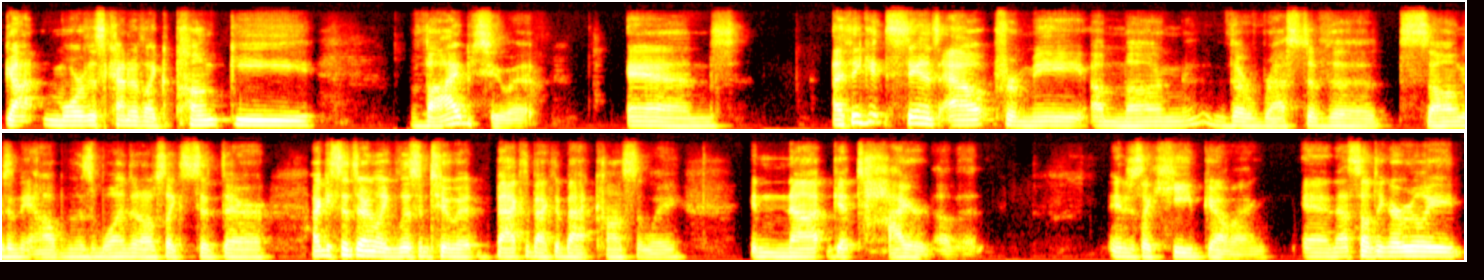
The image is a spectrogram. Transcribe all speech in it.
got more of this kind of like punky vibe to it. And I think it stands out for me among the rest of the songs in the album is one that I'll just like sit there. I can sit there and like listen to it back to back to back constantly and not get tired of it and just like keep going. And that's something I really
